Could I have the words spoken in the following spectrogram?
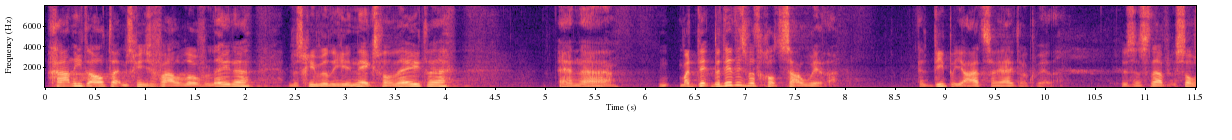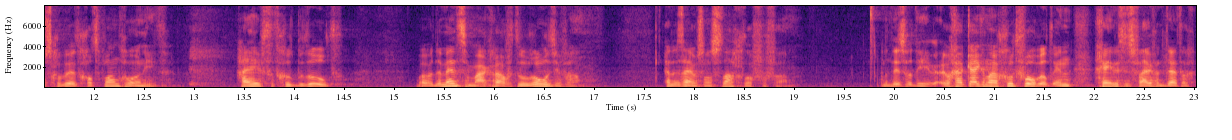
Gaat niet altijd, misschien is je vader wel overleden, misschien wil hij hier niks van weten. En, uh, maar, dit, dit is wat God zou willen. En diep in je hart zou jij het ook willen. Dus dan snap je, soms gebeurt Gods plan gewoon niet. Hij heeft het goed bedoeld. Maar de mensen maken er af en toe een rolletje van. En daar zijn we zo'n slachtoffer van. Maar dit is wat de Heer We gaan kijken naar een goed voorbeeld in Genesis 35.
